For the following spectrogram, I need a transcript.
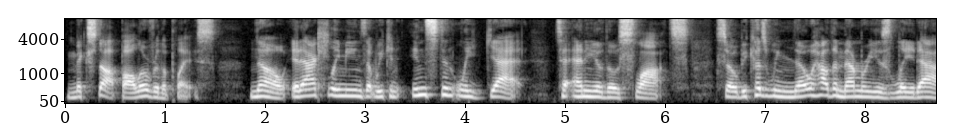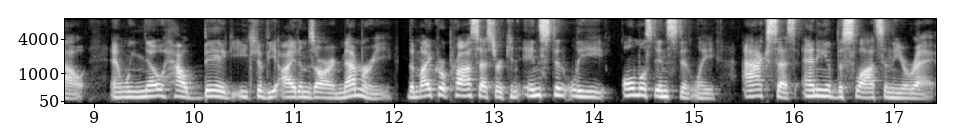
mixed up all over the place. No, it actually means that we can instantly get to any of those slots. So, because we know how the memory is laid out and we know how big each of the items are in memory, the microprocessor can instantly, almost instantly, access any of the slots in the array.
